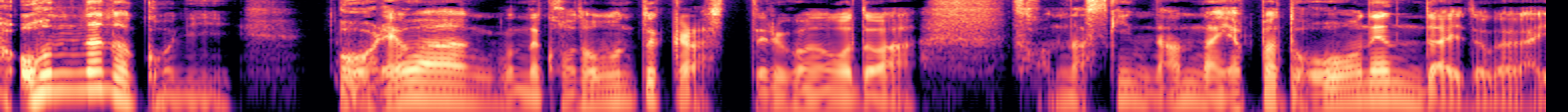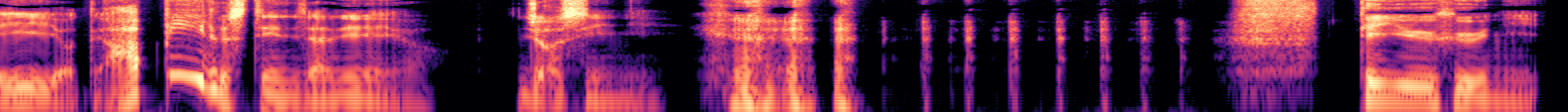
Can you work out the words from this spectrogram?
女の子に、俺はこんな子供の時から知ってる子のことは、そんな好きになんない。やっぱ同年代とかがいいよってアピールしてんじゃねえよ。女子に。っていう風に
